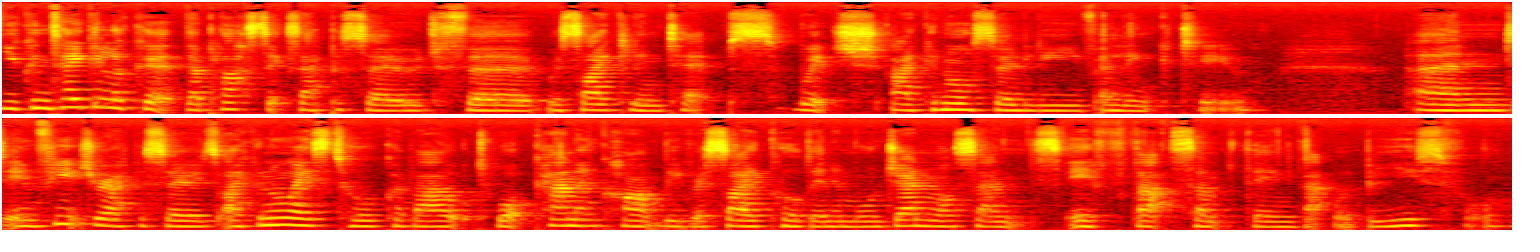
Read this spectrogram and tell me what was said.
You can take a look at the plastics episode for recycling tips, which I can also leave a link to. And in future episodes, I can always talk about what can and can't be recycled in a more general sense if that's something that would be useful.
